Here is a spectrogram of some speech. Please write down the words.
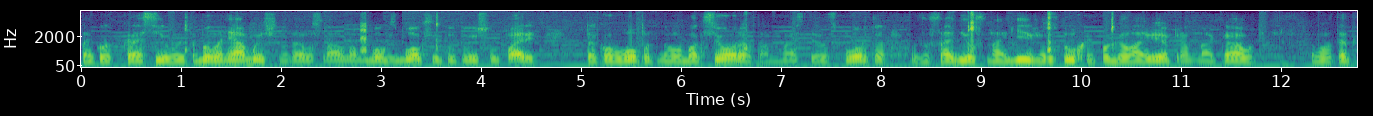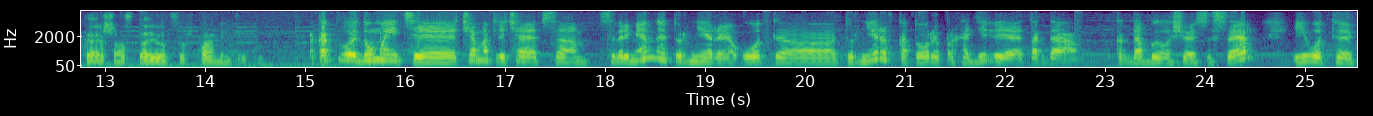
Такой красивый. Это было необычно, да, в основном бокс-бокс. И тут вышел парень такого опытного боксера, там, мастера спорта, засадил с ноги вертухой по голове, прям нокаут. Это, конечно, остается в памяти. А как вы думаете, чем отличаются современные турниры от э, турниров, которые проходили тогда, когда был еще СССР, и вот э,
